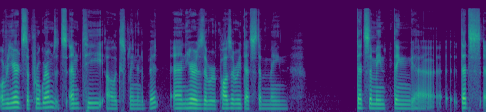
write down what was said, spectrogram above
Over here it's the programs. It's empty. I'll explain in a bit. And here is the repository. That's the main that's the main thing uh, that's uh,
